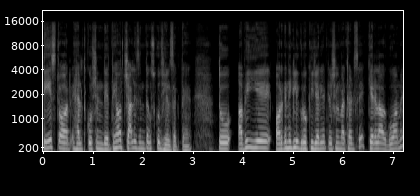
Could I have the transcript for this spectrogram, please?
टेस्ट और हेल्थ क्वेश्चन देते हैं और 40 दिन तक उसको झेल सकते हैं। तो अभी ये ऑर्गेनिकली ग्रो की जा रही है ट्रेडिशनल मेथड से केरला और गोवा में।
